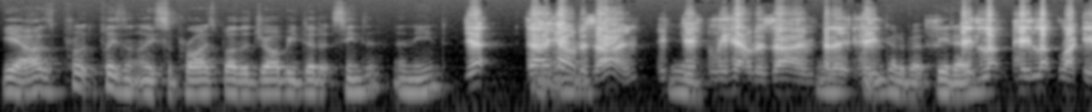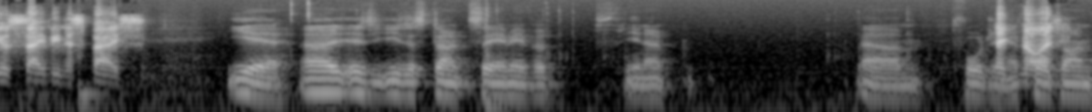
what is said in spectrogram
yeah, I was pl- pleasantly surprised by the job he did at centre in the end. No, he held his own. He Yeah. definitely held his own, but Yeah, he, got a bit he, better. he looked. He looked like he was saving a space. Yeah, uh, you just don't see him ever, you know, um, forging a full-time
